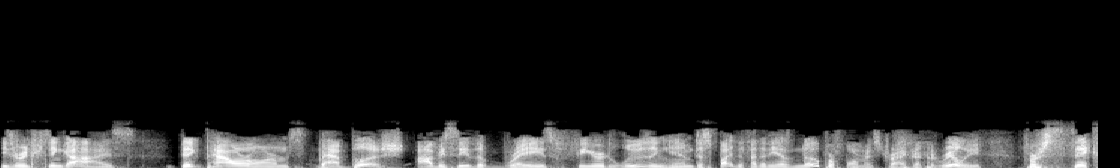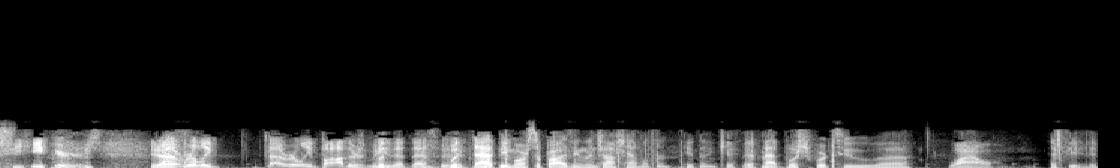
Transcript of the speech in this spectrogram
These are interesting guys. Big power arms. Matt Bush, obviously, the Rays feared losing him, despite the fact that he has no performance track record really for six years. You know, that really, that really bothers me. Would- that that's who Would that be more surprising than Josh Hamilton? You think if if Matt Bush were to uh, Wow. if he if,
